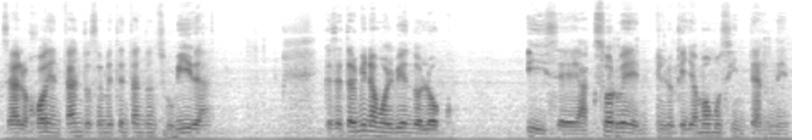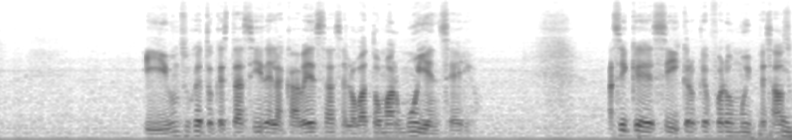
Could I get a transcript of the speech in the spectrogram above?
O sea, lo joden tanto, se meten tanto en su vida, que se termina volviendo loco y se absorbe en lo que llamamos internet. Y un sujeto que está así de la cabeza se lo va a tomar muy en serio. Así que sí, creo que fueron muy pesados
